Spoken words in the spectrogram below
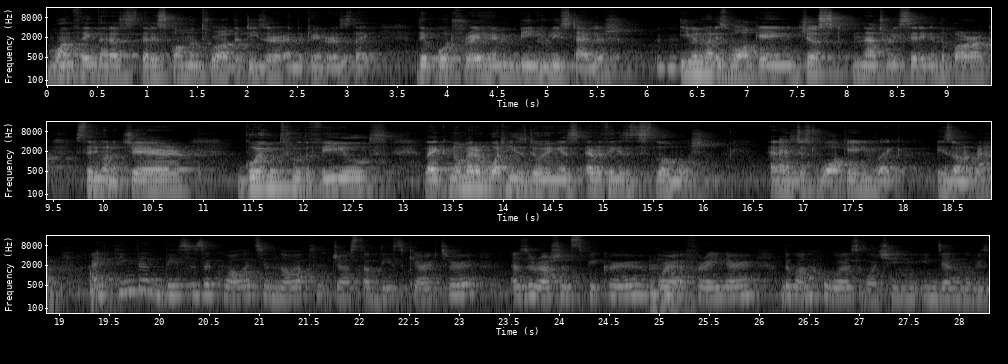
one thing that is that is common throughout the teaser and the trailer is like they portray him being really stylish. Even when he's walking, just naturally sitting in the park, sitting on a chair, going through the fields, like no matter what he's doing is everything is slow motion and And- he's just walking like he's on a ramp I think that this is a quality not just of this character as a Russian speaker or Mhm. a foreigner, the one who was watching Indian movies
